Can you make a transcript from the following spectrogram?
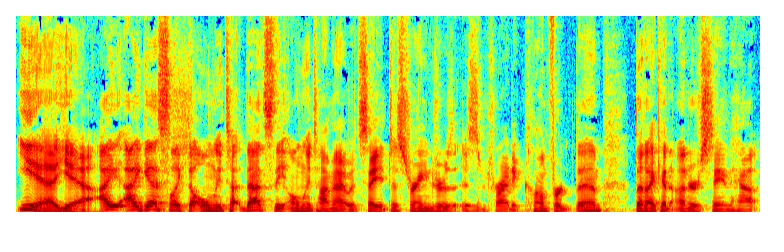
Yeah, yeah. I, I guess like the only time that's the only time I would say it to strangers is to try to comfort them. But I can understand how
